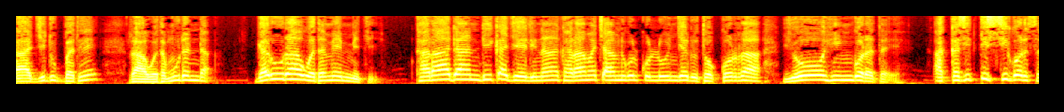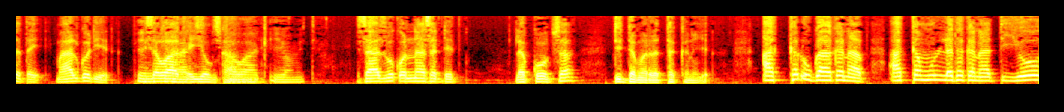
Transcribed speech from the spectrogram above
raajii dubbatee raawwatamuu danda'a. Garuu raawwatameen miti karaa daandii qajeelinaa karaa macaafni qulqulluun jedhu tokkorraa yoo hin gora ta'e akkasitti si gorsa ta'e maal godheedha. Isa waaqayyoon kaa'ame. Isaas boqonnaa saddeet lakkoofsa digdama irratti akkana jedha. Akka dhugaa kanaaf akka mul'ata kanaatti yoo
